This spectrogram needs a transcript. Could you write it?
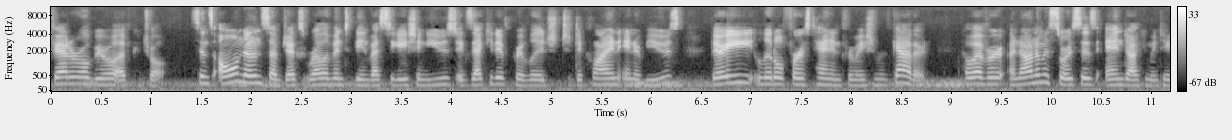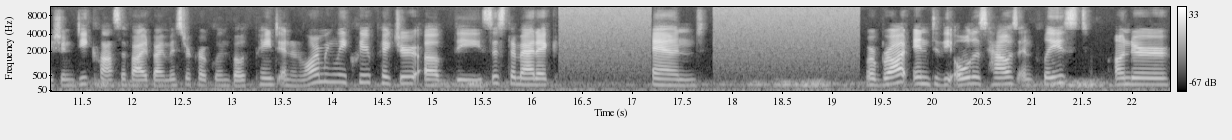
Federal Bureau of Control. Since all known subjects relevant to the investigation used executive privilege to decline interviews, very little first hand information was gathered. However, anonymous sources and documentation declassified by Mr. Kirkland both paint an alarmingly clear picture of the systematic and were brought into the oldest house and placed under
